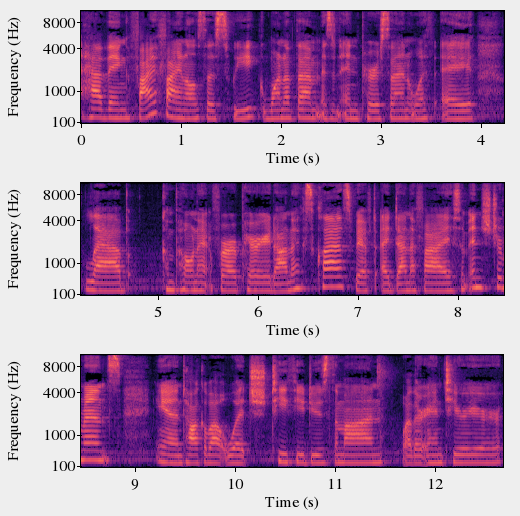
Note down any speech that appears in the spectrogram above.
having five finals this week. One of them is an in person with a lab component for our periodontics class. We have to identify some instruments and talk about which teeth you'd use them on, whether anterior,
